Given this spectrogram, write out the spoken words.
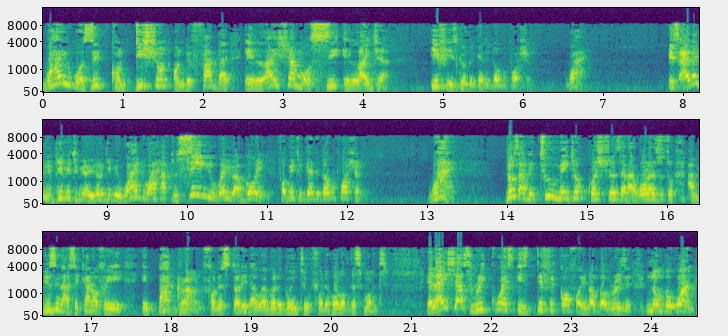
Why was it conditioned on the fact that Elisha must see Elijah if he's going to get a double portion? Why? It's either you give it to me or you don't give me. Why do I have to see you where you are going for me to get the double portion? Why? Those are the two major questions that I want us to. I'm using as a kind of a, a background for the study that we're going to go into for the whole of this month. Elisha's request is difficult for a number of reasons. Number one,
